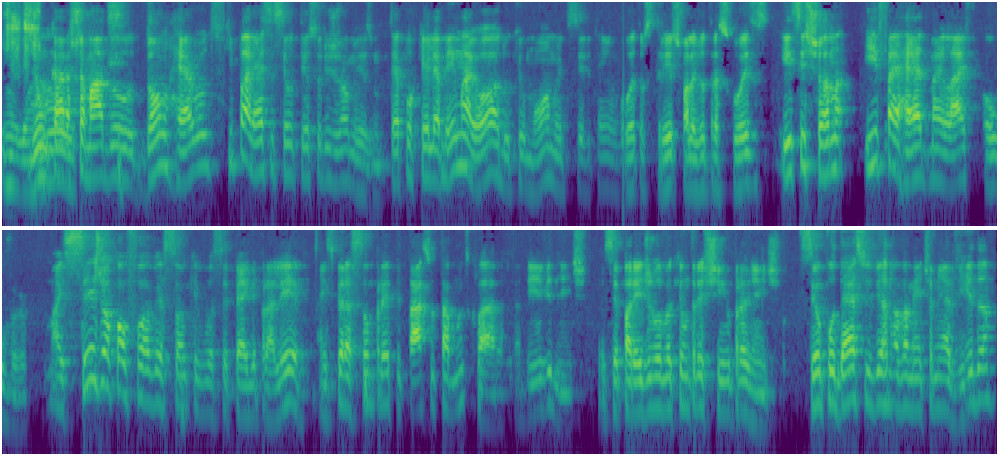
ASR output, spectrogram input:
de um cara chamado Don Harold, que parece ser o texto original mesmo. Até porque ele é bem maior do que o Moments, ele tem outros trechos, fala de outras coisas, e se chama If I Had My Life Over. Mas seja qual for a versão que você pegue para ler, a inspiração para Epitácio está muito clara, está bem evidente. Eu separei de novo aqui um trechinho para gente. Se eu pudesse viver novamente a minha vida,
